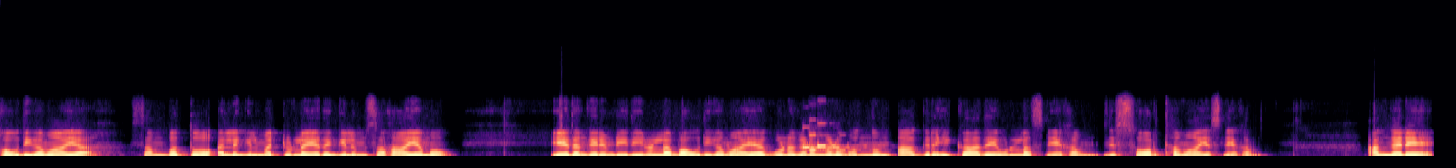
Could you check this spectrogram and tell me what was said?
ഭൗതികമായ സമ്പത്തോ അല്ലെങ്കിൽ മറ്റുള്ള ഏതെങ്കിലും സഹായമോ ഏതെങ്കിലും രീതിയിലുള്ള ഭൗതികമായ ഗുണഗണങ്ങൾ ഒന്നും ആഗ്രഹിക്കാതെ ഉള്ള സ്നേഹം നിസ്വാർത്ഥമായ സ്നേഹം. അങ്ങനെ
